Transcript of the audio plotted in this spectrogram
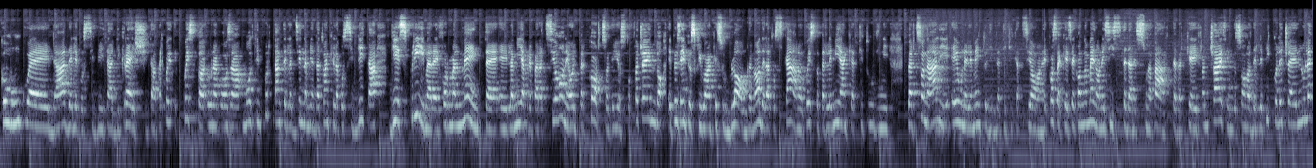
comunque dà delle possibilità di crescita. Per que- questo è una cosa molto importante. L'azienda mi ha dato anche la possibilità di esprimere formalmente eh, la mia preparazione o il percorso che io sto facendo. E per esempio scrivo anche sul blog no, della Toscano, questo per le mie anche attitudini personali è un elemento di gratificazione, cosa che secondo me non esiste da nessuno nessuna parte perché i franchising sono delle piccole cellule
